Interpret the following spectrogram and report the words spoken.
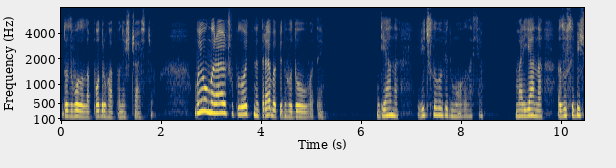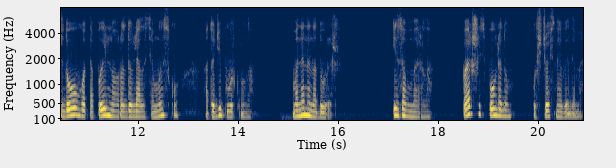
дозволила подруга по нещастю. Мою вмираючу плоть не треба підгодовувати. Діана вічливо відмовилася. Мар'яна зусебіч довго та пильно роздивлялася миску, а тоді буркнула Мене не надуриш. І завмерла, впершись поглядом у щось невидиме.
